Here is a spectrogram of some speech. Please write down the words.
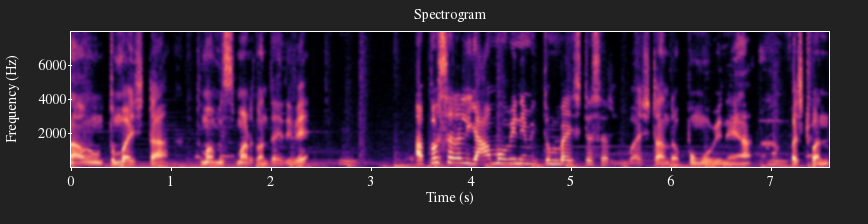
ನಾವು ತುಂಬಾ ಇಷ್ಟ ತುಂಬಾ ಮಿಸ್ ಮಾಡ್ಕೊಂತ ಇದೀವಿ. ಅಪ್ಪು ಸರ್ ಅಲ್ಲಿ ಯಾವ ಮೂವಿ ನಿಮಗೆ ತುಂಬಾ ಇಷ್ಟ ಸರ್? ತುಂಬಾ ಇಷ್ಟ ಅಂದ್ರೆ ಅಪ್ಪು ಮೂವಿನೇ ಫಸ್ಟ್ ಒನ್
